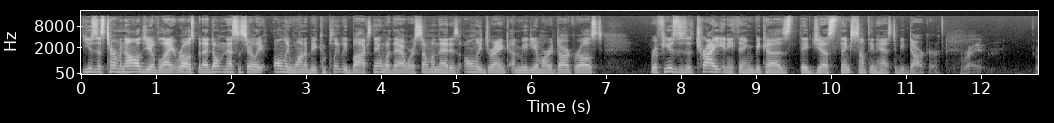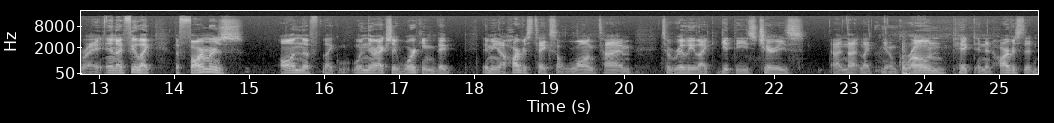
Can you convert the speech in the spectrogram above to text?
use this terminology of light roast, but I don't necessarily only want to be completely boxed in with that, where someone that has only drank a medium or a dark roast refuses to try anything because they just think something has to be darker. Right. Right. And I feel like the farmers on the like when they're actually working, they I mean a harvest takes a long time to really like get these cherries uh, not like, you know, grown, picked and then harvested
